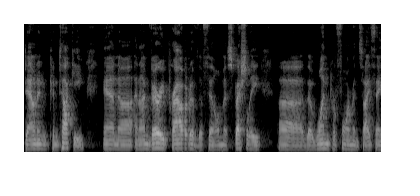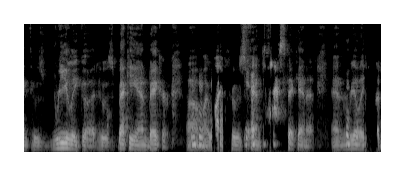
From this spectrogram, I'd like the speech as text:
down in Kentucky. And, uh, and I'm very proud of the film, especially uh, the one performance I think who's really good, who's Becky Ann Baker, uh, my wife, who's yeah. fantastic in it, and really, uh,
